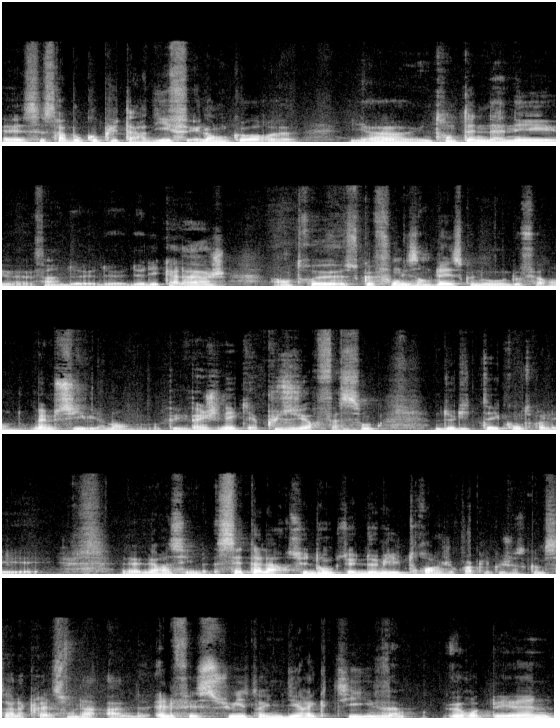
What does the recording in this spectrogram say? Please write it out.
ce sera beaucoup plus tardif. Et là encore, euh, il y a une trentaine d'années euh, enfin de, décalage entre ce que font les Anglais et ce que nous, nous ferons. Même si, évidemment, on peut imaginer qu'il y a plusieurs façons de lutter contre les, euh, les racisme. C'est à la, c'est donc de 2003, je crois, quelque chose comme ça, la création de la HALD. Elle fait suite à une directive européenne,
